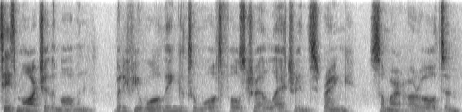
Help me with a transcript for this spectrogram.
It is March at the moment, but if you walk the Ingleton Waterfalls Trail later in spring, summer, or autumn,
